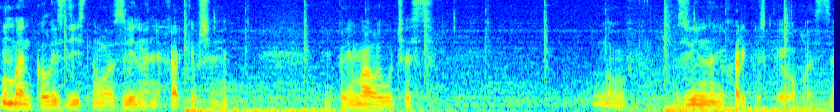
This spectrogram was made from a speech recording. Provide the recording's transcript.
момент, коли здійснювалося звільнення Харківщини і приймали участь ну, в звільненні Харківської області.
